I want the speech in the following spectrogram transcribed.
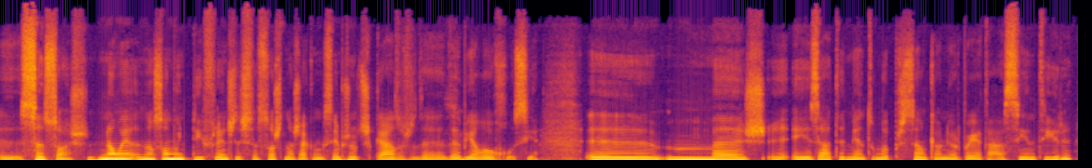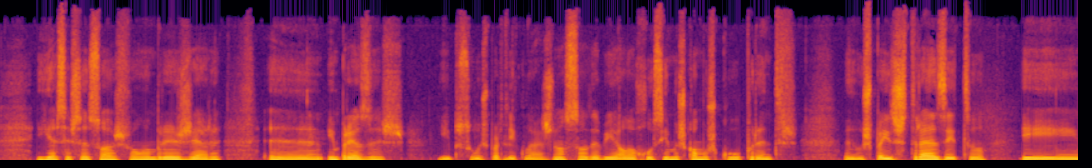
uh, sanções. Não, é, não são muito diferentes das sanções que nós já conhecemos noutros casos da, da Bielorrússia, uh, mas é exatamente uma pressão que a União Europeia está a sentir e essas sanções vão abranger empresas e pessoas particulares, não só da Bielorrússia, mas como os cooperantes, os países de trânsito, e,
